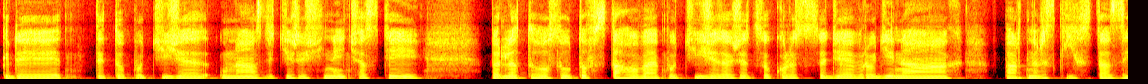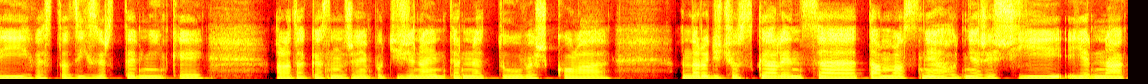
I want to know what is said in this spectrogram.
kdy tyto potíže u nás děti řeší nejčastěji. Vedle toho jsou to vztahové potíže, takže cokoliv se děje v rodinách, v partnerských vztazích, ve vztazích s vrstevníky, ale také samozřejmě potíže na internetu, ve škole. Na rodičovské lince tam vlastně hodně řeší jednak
